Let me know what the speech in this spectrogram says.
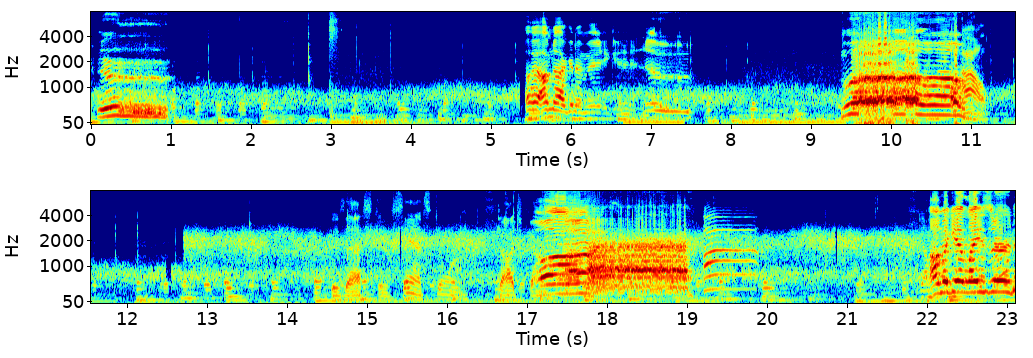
I, uh, I'm not gonna make it. No. Whoa! Ow. Disaster. Sandstorm. Dodge fence. Ah! ah! ah! I'm gonna get lasered.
